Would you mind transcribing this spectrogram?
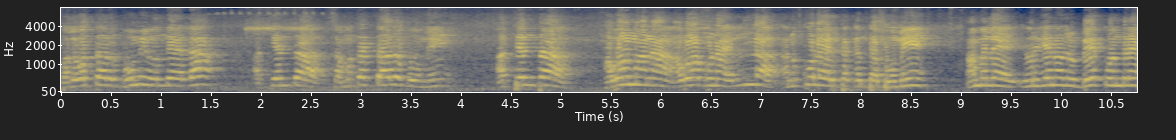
ಫಲವತ್ತಾದ ಭೂಮಿ ಒಂದೇ ಅಲ್ಲ, ಅತ್ಯಂತ ಸಮತಟ್ಟಾದ ಭೂಮಿ, ಅತ್ಯಂತ ಹವಾಮಾನ, ಹವಾಗುಣ ಎಲ್ಲ ಅನುಕೂಲ ಇರತಕ್ಕಂಥ ಭೂಮಿ. ಆಮೇಲೆ ಇವ್ರಿಗೇನಾದ್ರೂ ಬೇಕು ಅಂದ್ರೆ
